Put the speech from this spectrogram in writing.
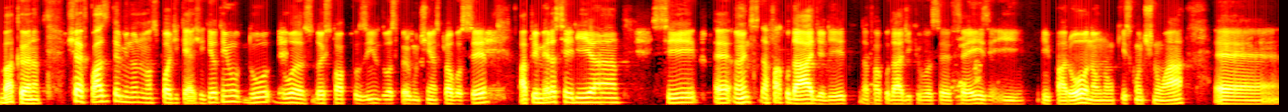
Bacana. Chefe, quase terminando o nosso podcast aqui, eu tenho duas, dois tópicos, duas perguntinhas para você. A primeira seria se é, antes da faculdade ali, da faculdade que você fez e, e parou, não, não quis continuar, é,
